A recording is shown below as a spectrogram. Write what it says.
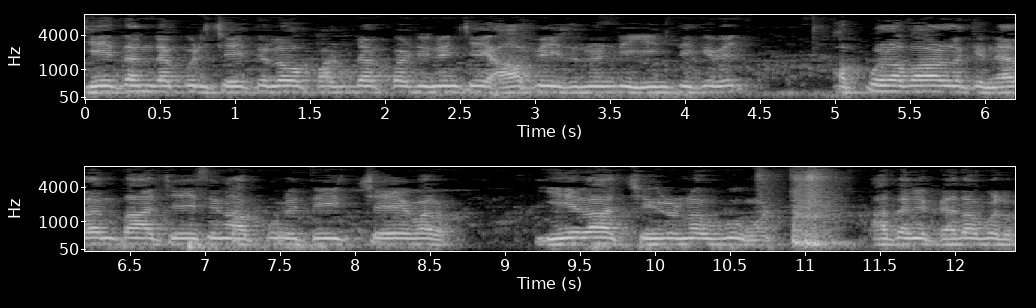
జీతం డబ్బులు చేతిలో పడ్డప్పటి నుంచి ఆఫీసు నుండి ఇంటికి వెళ్ళి అప్పుల వాళ్ళకి నెలంతా చేసిన అప్పులు తీర్చేవారు. ఇలా చిరునవ్వు అతని పెదవులు.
